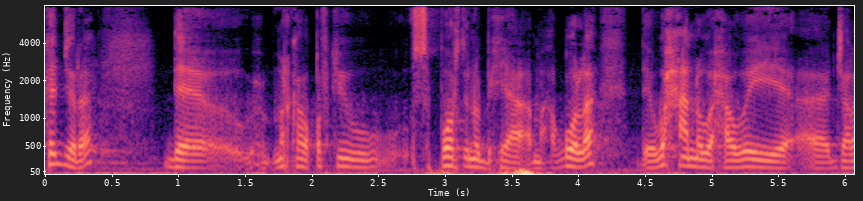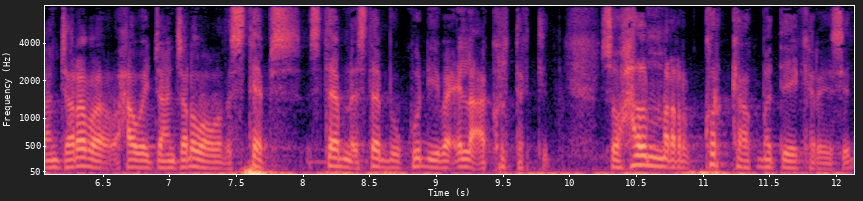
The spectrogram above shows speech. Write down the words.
ka jira. De marka qofkii support inuu bixiyaa macquul ah de waxaana waxaa weeye jaranjaraba waxaa weye jaranjarada waa wada steps. Stepna step buu ku dhiibaa ilaa aad kor tagtid so hal mar korkaa kuma tegi karaysid.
